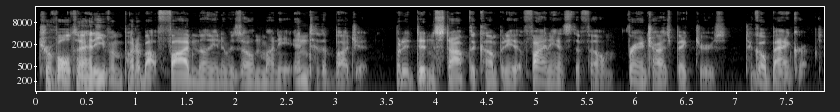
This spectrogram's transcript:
Travolta had even put about 5 million of his own money into the budget, but it didn't stop the company that financed the film, Franchise Pictures, to go bankrupt.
